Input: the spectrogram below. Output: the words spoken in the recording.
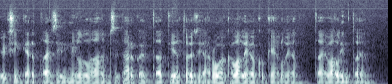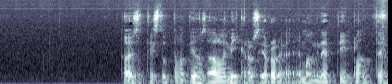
Yksinkertaisimmillaan se tarkoittaa tietoisia ruokavaliokokeiluja tai valintoja. Toiset istuttavat ihonsa alle mikrosiruja ja magneettiimplantteja.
